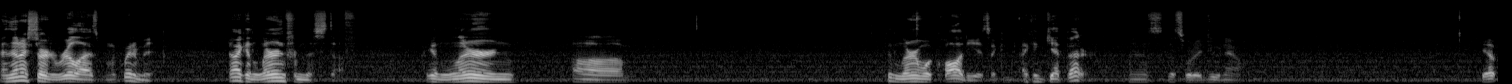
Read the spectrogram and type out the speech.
And then I started to realize, I'm like, wait a minute, now I can learn from this stuff. I can learn. Uh, can learn what quality is. I can, I can get better. And that's, that's what I do now. Yep.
